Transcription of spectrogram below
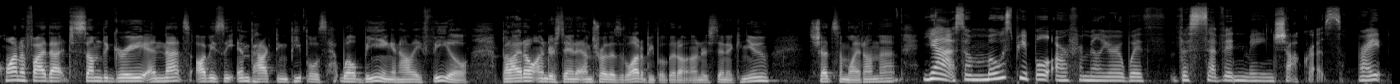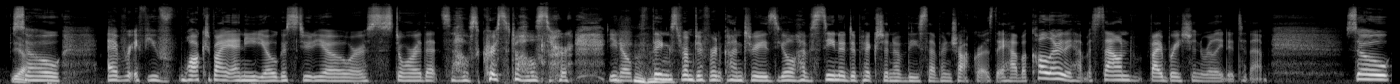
quantify that to some degree, and that's obviously impacting people's well-being and how they feel. But I don't understand it. I'm sure there's a lot of people that don't understand it. Can you shed some light on that? Yeah, so most people are familiar with the seven main chakras, right? Yeah. So every if you've walked by any yoga studio or a store that sells crystals or, you know, things from different countries, you'll have seen a depiction of these seven chakras. They have a color, they have a sound vibration related to them. So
